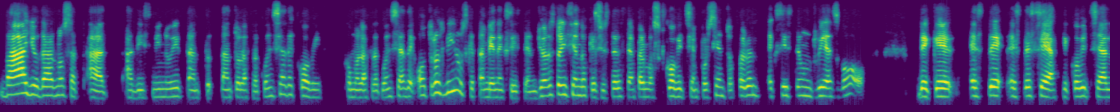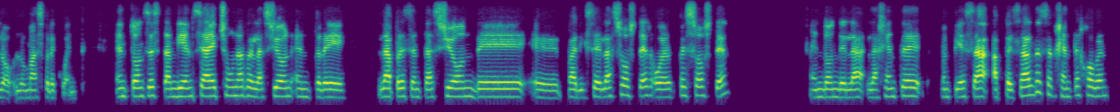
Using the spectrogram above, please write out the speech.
va a ayudarnos a, disminuir tanto, tanto la frecuencia de COVID como la frecuencia de otros virus que también existen. Yo le estoy diciendo que si usted está enfermo es COVID 100%, pero existe un riesgo de que este, este sea, que COVID sea lo, más frecuente. Entonces, también se ha hecho una relación entre la presentación de eh, varicela zoster o herpes zoster, en donde la, la, gente empieza, a pesar de ser gente joven,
